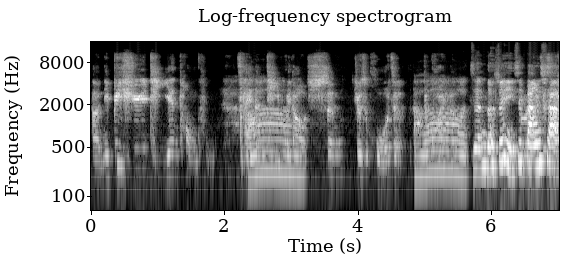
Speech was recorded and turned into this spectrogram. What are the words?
呃，你必须体验痛苦。才能体会到生就是活着的快乐，啊，真的。所以你是当下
